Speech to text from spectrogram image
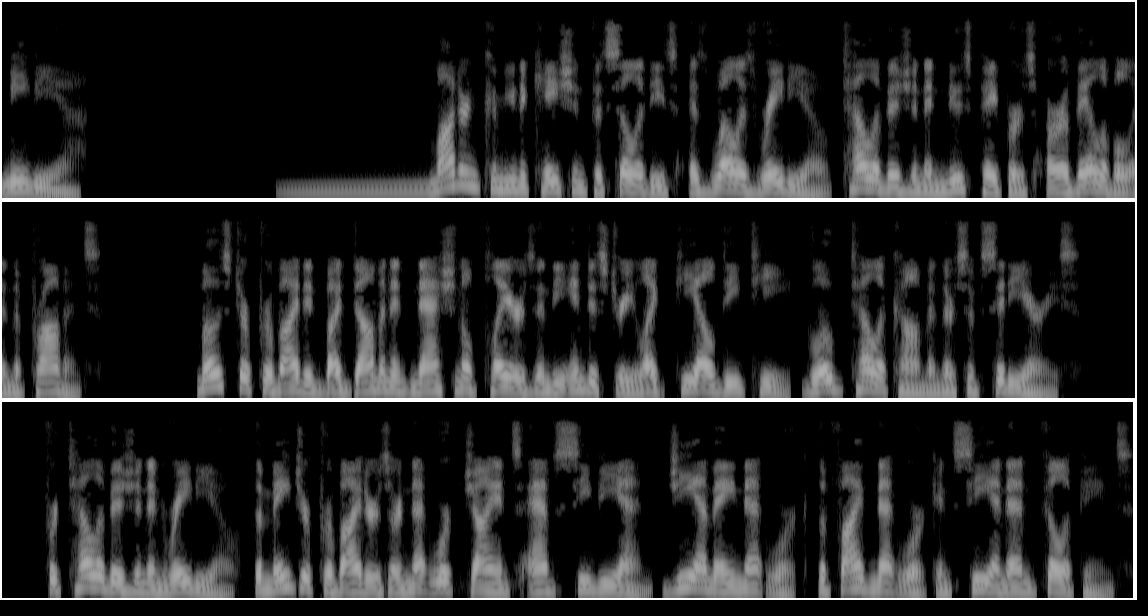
Media Modern communication facilities, as well as radio, television and newspapers, are available in the province. Most are provided by dominant national players in the industry like PLDT, Globe Telecom and their subsidiaries. For television and radio, the major providers are network giants ABS-CBN, GMA Network, The 5 Network and CNN Philippines.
